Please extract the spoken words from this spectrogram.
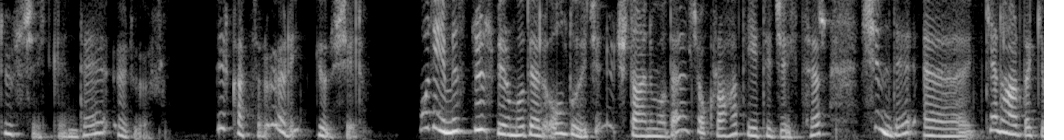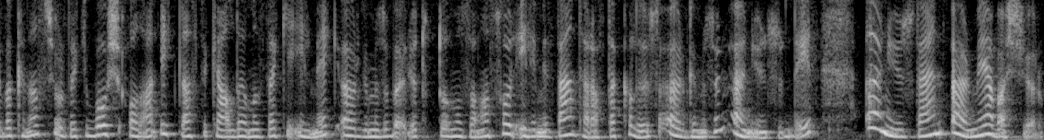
düz şeklinde örüyorum. Birkaç sıra öreyim, görüşelim. Modelimiz düz bir model olduğu için 3 tane model çok rahat yetecektir. Şimdi e, kenardaki bakınız şuradaki boş olan ilk lastik aldığımızdaki ilmek örgümüzü böyle tuttuğumuz zaman sol elimizden tarafta kalıyorsa örgümüzün ön yüzündeyiz. Ön yüzden örmeye başlıyorum.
